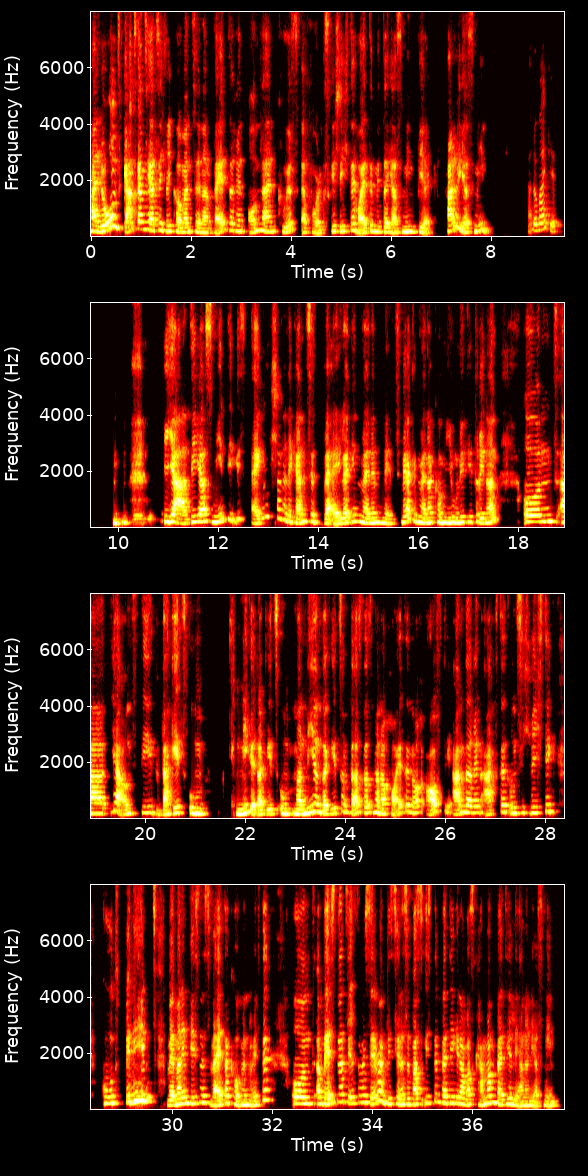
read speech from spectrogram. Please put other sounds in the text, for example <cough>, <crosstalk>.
Hallo und ganz, ganz herzlich willkommen zu einer weiteren Online-Kurs-Erfolgsgeschichte. Heute mit der Jasmin Birk. Hallo Jasmin. Hallo Maike. <laughs> Ja, die Jasmin, die ist eigentlich schon eine ganze Weile in meinem Netzwerk, in meiner Community drinnen. Und äh, ja, und die, da geht's um Knigge, da geht's um Manieren, da geht's um das, dass man auch heute noch auf die anderen achtet und sich richtig gut benimmt, wenn man im Business weiterkommen möchte. Und am besten erzählst du mir selber ein bisschen, also was ist denn bei dir genau, was kann man bei dir lernen, Jasmin?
